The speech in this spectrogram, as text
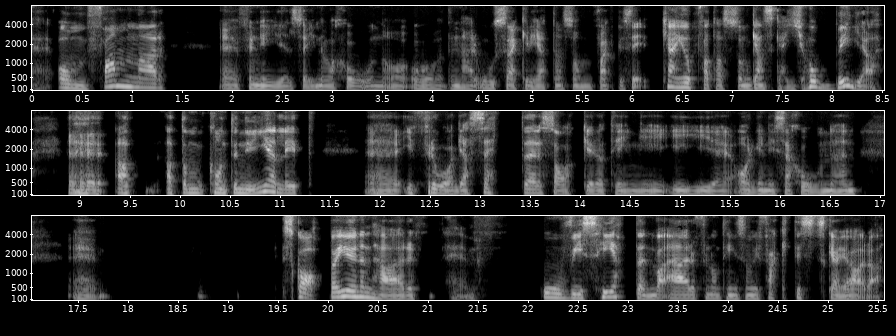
eh, omfamnar Eh, Eh, förnyelse, innovation och, och, den här osäkerheten som faktiskt kan ju uppfattas som ganska jobbiga. Eh, att, att de kontinuerligt eh, ifrågasätter saker och ting i, i organisationen skapar ju den här ovissheten. Vad är det för någonting som vi faktiskt ska göra?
